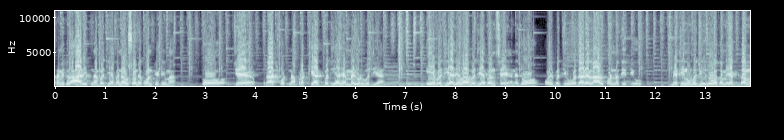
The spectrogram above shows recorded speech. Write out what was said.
અને મિત્રો, આ રીતના ભજીયા બનાવશો ને ક્વોન્ટિટીમાં તો જે રાજકોટના પ્રખ્યાત ભજીયા છે મયુર ભજીયા, એ ભજીયા જેવા ભજીયા બનશે. અને જુઓ, કોઈ ભજીયું વધારે લાલ પણ નથી થયું. મેથીનું ભજીયું જુઓ તમે, એકદમ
